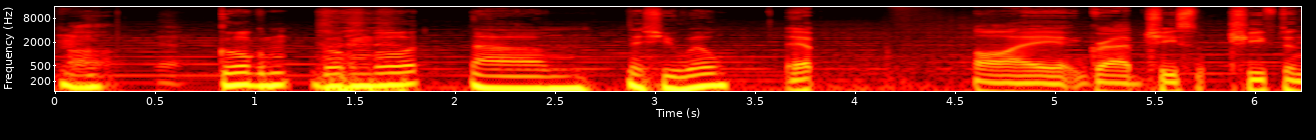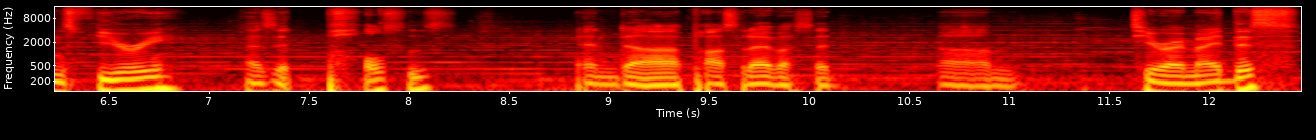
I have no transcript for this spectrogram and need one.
Mhm. Uh, yeah. Gorgon, Gorgonbort, um, if you will. Yep. I grab Chief, Chieftain's Fury as it pulses and uh, pass it over. I said, um, Tiro made this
